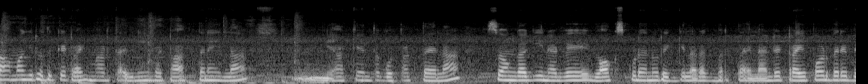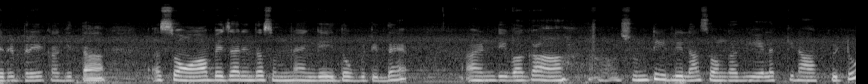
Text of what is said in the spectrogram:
ಕಾಮಾಗಿರೋದಕ್ಕೆ ಟ್ರೈ ಮಾಡ್ತಾ ಇದ್ದೀನಿ ಬಟ್ ಆಗ್ತಾನೇ ಇಲ್ಲ. ಯಾಕೆ ಅಂತ ಗೊತ್ತಾಗ್ತಾ ಇಲ್ಲ. ಸೊ ಹಂಗಾಗಿ ನಡುವೆ ವ್ಲಾಗ್ಸ್ ಕೂಡ ರೆಗ್ಯುಲರಾಗಿ ಬರ್ತಾ ಇಲ್ಲ. ಅಂದರೆ ಟ್ರೈಪಾಡ್ ಬೇರೆ ಬೇರೆ ಬ್ರೇಕ್ ಆಗಿತ್ತಾ? ಸೊ ಆ ಬೇಜಾರಿಂದ ಸುಮ್ಮನೆ ಹಂಗೆ ಇದ್ದೋಗ್ಬಿಟ್ಟಿದ್ದೆ. ಆ್ಯಂಡ್ ಇವಾಗ ಶುಂಠಿ ಇರಲಿಲ್ಲ. ಸೊ ಹಂಗಾಗಿ ಏಲಕ್ಕಿನ ಹಾಕ್ಬಿಟ್ಟು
